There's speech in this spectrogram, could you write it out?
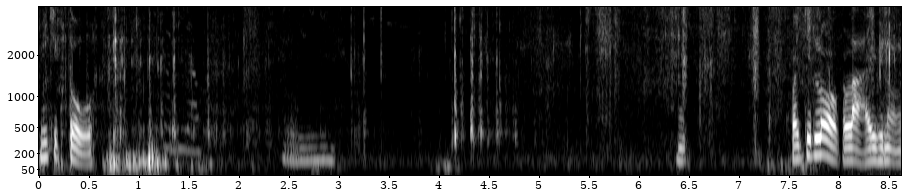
นี่จิกโตคอยจิตโลกหลายพี่น้อง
